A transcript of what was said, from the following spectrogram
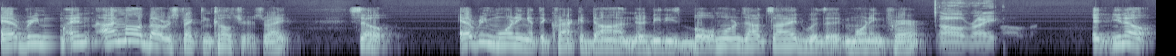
every and I'm all about respecting cultures, right? So every morning at the crack of dawn, there'd be these bullhorns outside with the morning prayer. Oh right. And you know,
